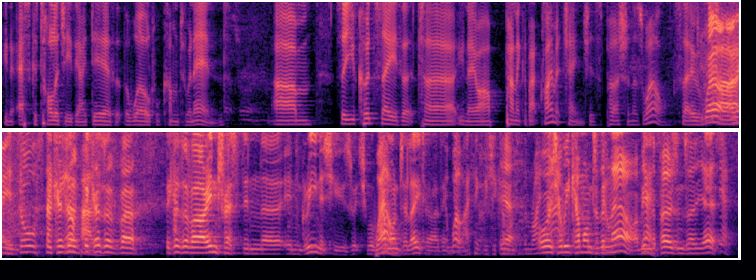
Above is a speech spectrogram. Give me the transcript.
you know eschatology, the idea that the world will come to an end, um, So you could say that uh, you know our panic about climate change is Persian as well. So well, uh, I mean, it's all because of because of uh, because of our interest in uh, in green issues, which we'll well, come on to later. I think. Well, I think we should come yeah. on to them right or now. Or shall we come on to them now? I mean, yes. the Persians are yes. Yes.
